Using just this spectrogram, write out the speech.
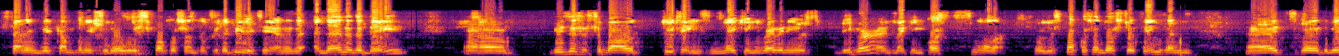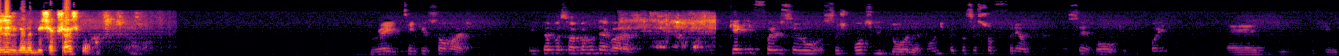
starting the company should always focus on profitability. And at the, at the end of the day, uh, business is about two things: making revenues bigger and making costs smaller. So just focus on those two things, and uh, it's the, business is going to be successful. Great, thank you so much. Então, pessoal, perguntei agora, o que, que foi os seu, seus pontos de dor, né? Onde foi que você sofreu? Errou, o que foi, é, de, enfim,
